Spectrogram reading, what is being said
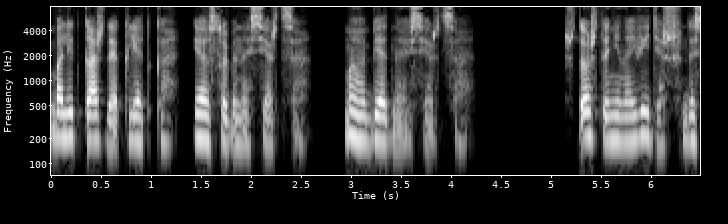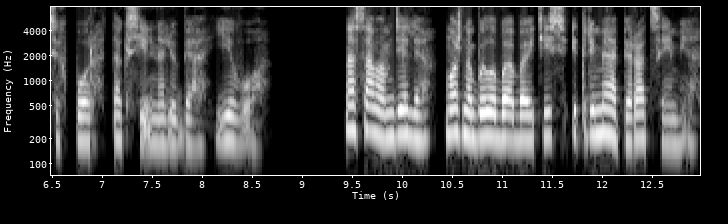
болит каждая клетка, и особенно сердце. Мое бедное сердце. Что ж ты ненавидишь, до сих пор так сильно любя его? На самом деле, можно было бы обойтись и тремя операциями,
